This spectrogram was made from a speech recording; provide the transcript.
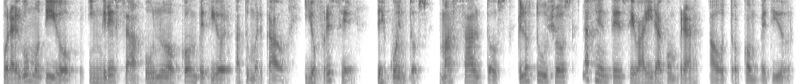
por algún motivo ingresa un nuevo competidor a tu mercado y ofrece descuentos más altos que los tuyos, la gente se va a ir a comprar a otro competidor.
